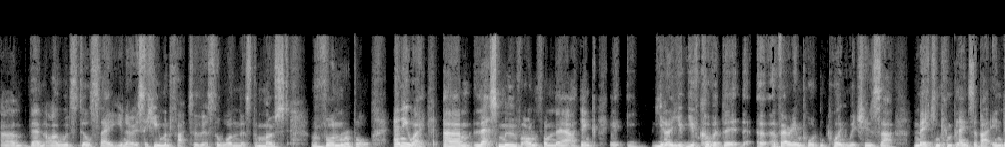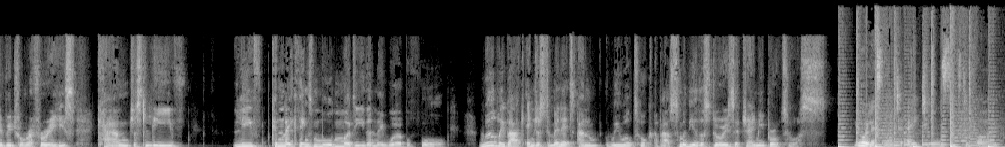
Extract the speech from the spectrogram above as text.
um, then I would still say, you know, it's a human factor that's the one that's the most vulnerable. Anyway, um, let's move on from there. I think, it, you know, you, have covered the, a, a, very important point, which is that making complaints about individual referees can just leave leave can make things more muddy than they were before. We'll be back in just a minute and we will talk about some of the other stories that Jamie brought to us. You're listening to 1865,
